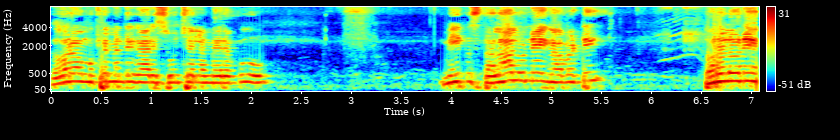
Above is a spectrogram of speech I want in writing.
గౌరవ ముఖ్యమంత్రి గారి సూచనల మేరకు మీకు స్థలాలు ఉన్నాయి కాబట్టి త్వరలోనే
